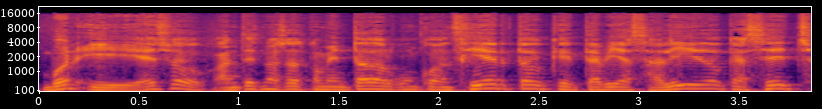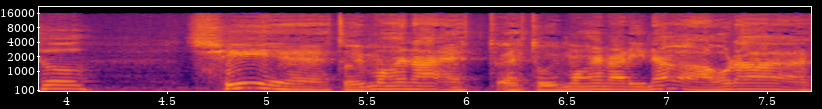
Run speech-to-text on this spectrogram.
bueno, y eso, antes nos has comentado algún concierto que te había salido, que has hecho. Sí, eh, estuvimos en, est- estuvimos en Arinaga. Ahora,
